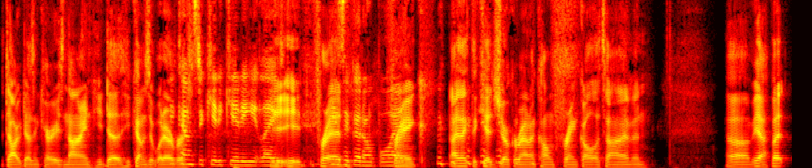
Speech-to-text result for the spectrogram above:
The dog doesn't care. He's nine. He does. He comes at whatever. He comes to kitty kitty like He, he Fred, he's a good old boy. Frank. I think the kids joke around and call him Frank all the time, and um, yeah, but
